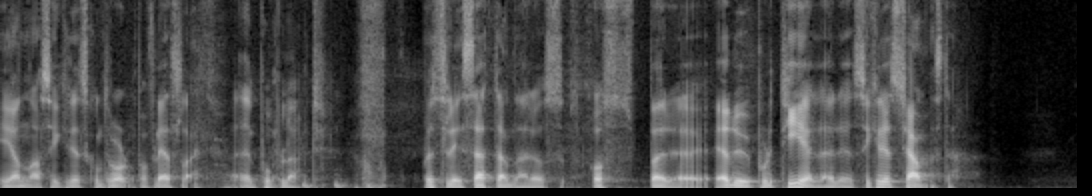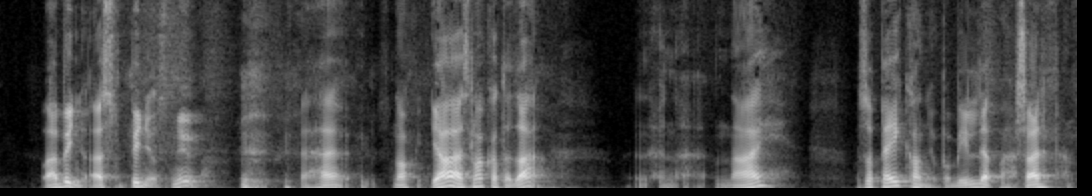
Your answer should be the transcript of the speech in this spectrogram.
gjennom sikkerhetskontrollen på Flesland. Det er populært. Plutselig sitter de der og, og spør er du politi eller sikkerhetstjeneste. Og jeg begynner, jeg begynner å snu meg. Ja, jeg snakka til deg. Nei. Og så peker han jo på bildet på skjermen.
